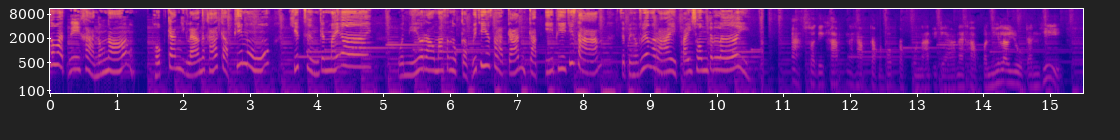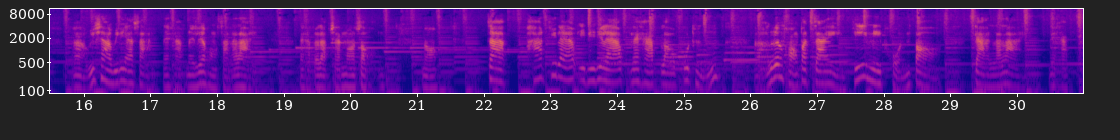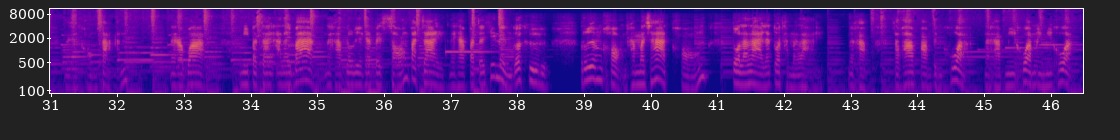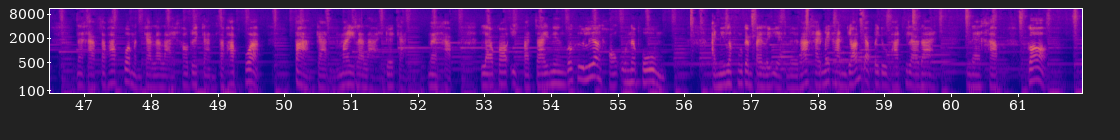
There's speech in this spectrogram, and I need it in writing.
สวัสดีค่ะน้องๆ พบกันอีกแล้วนะคะกับพี่หมู คิดถึงกันไหมเอ่ย วันนี้เรามาสนุกกับวิทยาศาสตร์กันกับ EP ที่ 3 จะเป็นเรื่องอะไรไปชมกันเลยอะสวัสดีครับนะครับ กลับมาพบกับคุณนัทอีกแล้วนะครับ วันนี้เราอยู่กันที่วิชาวิทยาศาสตร์นะครับ ในเรื่องของสารละลายนะครับ ระดับชั้นม .2 เนาะจากพาร์ทที่แล้ว EP ที่แล้วนะครับ เราพูดถึงเรื่องของปัจจัยที่มีผลต่อ การละลายนะครับนะของสารนะครับว่ามีปัจจัยอะไรบ้างนะครับ เราเรียนกันไป 2 ปัจจัยนะครับ ปัจจัยทีหนึ่1 ก็คือ เรื่องของธรรมชาติของตัวละลายและตัวทำละลายนะครับ สภาพความเป็นขั้วนะครับ มีขั้วไม่มีขั้ว นะครับ สภาพขั้วเหมือนกันละลายเข้าด้วยกัน สภาพขั้วต่างกันไม่ละลายด้วยกันนะครับ แล้วก็อีกปัจจัยหนึ่งก็คือเรื่องของอุณหภูมิ อันนี้เราพูดกันไปละเอียดเลยนะ ใครไม่ทันย้อนกลับไปดูพาร์ทที่แล้วได้นะครับ ก็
